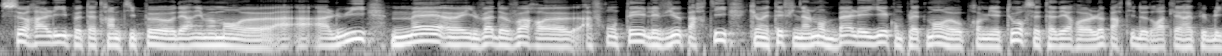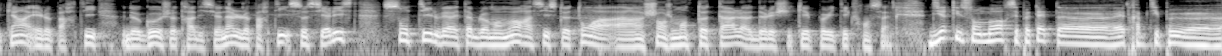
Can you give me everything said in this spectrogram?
se rallient peut-être un petit peu au dernier moment euh, à, lui, mais euh, il va devoir affronter les vieux partis qui ont été finalement balayés complètement au premier tour, c'est-à-dire le parti de droite, les Républicains, et le parti de gauche traditionnel, le parti socialiste. Sont-ils véritablement morts? Assiste-t-on à un changement total? De l'échiquier politique français. Dire qu'ils sont morts, c'est peut-être euh, être un petit peu euh,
